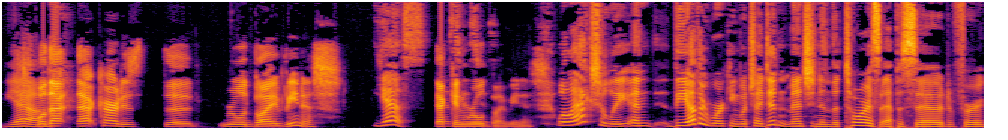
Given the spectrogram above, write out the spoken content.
Yeah. Well, that, that card is the ruled by Venus. Yes. Yes, decan yes, ruled yes. by Venus. Well, actually, and the other working, which I didn't mention in the Taurus episode for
